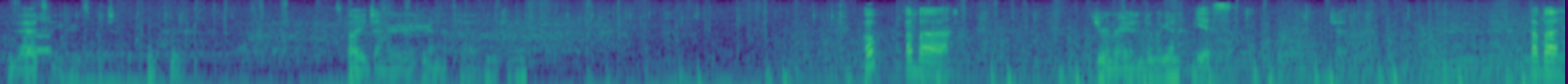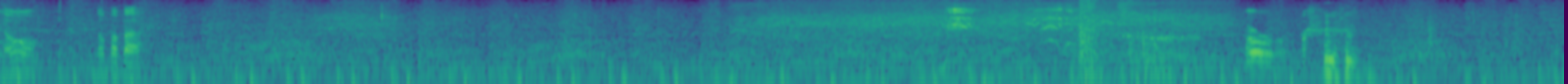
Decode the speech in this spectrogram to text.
That's how you great skill check. It's probably a generator right here on the top. in the beginning. Oh, Bubba. Did you run right into him again? Yes. Good job. Bubba, no. No, Bubba. Oh.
